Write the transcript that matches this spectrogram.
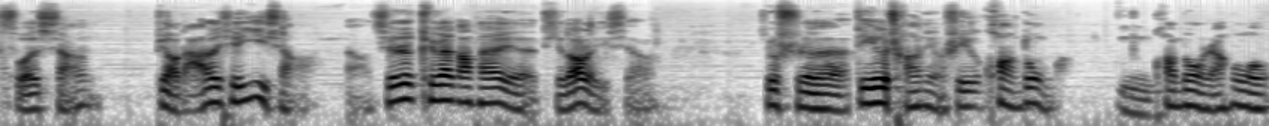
所想表达的一些意象啊。其实 K Y 刚才也提到了一些了，就是第一个场景是一个矿洞嘛，嗯矿洞，然后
